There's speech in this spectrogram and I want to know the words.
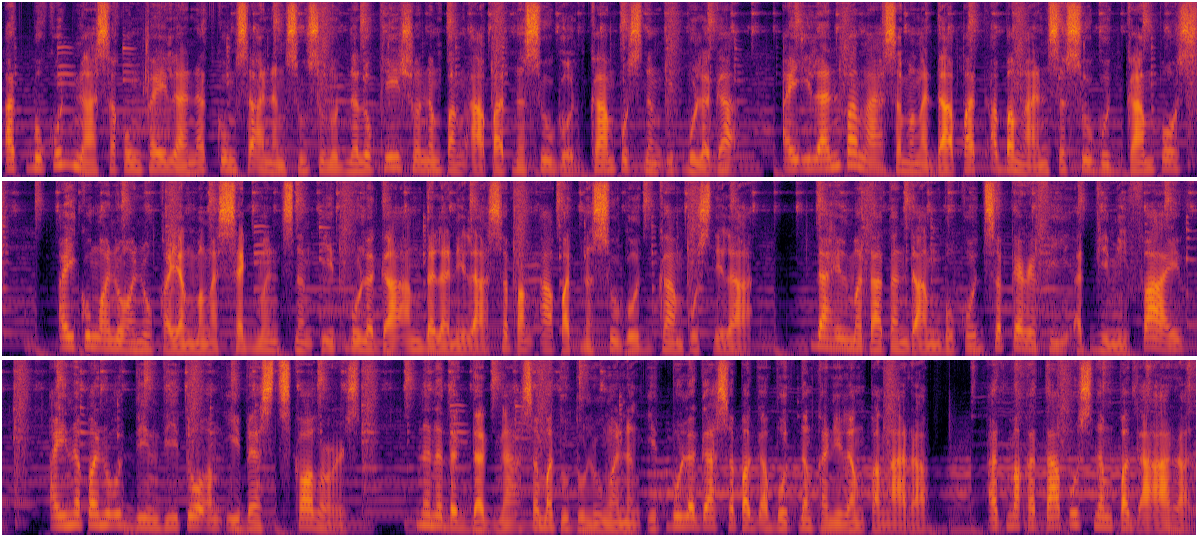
At bukod nga sa kung kailan at kung saan ang susunod na location ng pang-apat na Sugod Campus ng Itbulaga, ay ilan pa nga sa mga dapat abangan sa Sugod Campus, ay kung ano-ano kayang mga segments ng Itbulaga ang dala nila sa pang-apat na Sugod Campus nila, dahil matatanda ang bukod sa Periphy at Gimme 5, ay napanood din dito ang e-best scholars, na nadagdag nga sa matutulungan ng Itbulaga sa pag-abot ng kanilang pangarap, at makatapos ng pag-aaral.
